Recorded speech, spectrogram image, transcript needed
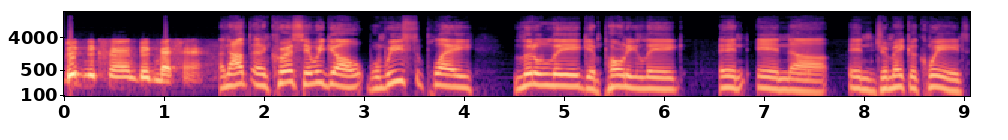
big Knick fan, big Met fan. And out and Chris, here we go. When we used to play little league and pony league in in uh, in Jamaica, Queens,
